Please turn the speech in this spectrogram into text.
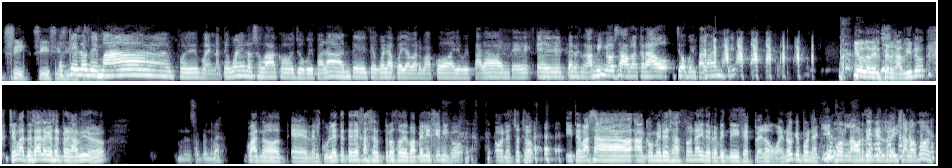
Sí, sí, sí. es sí, que los demás, pues bueno, te huelen los sobacos, yo voy para adelante, te huele a polla barbacoa, yo voy para adelante, el pergamino sagrado, yo voy para adelante. Tío, lo del pergamino. Chema, tú sabes lo que es el pergamino, ¿no? Sorpréndeme. Cuando en el culete te dejas un trozo de papel higiénico o en el chocho y te vas a, a comer esa zona y de repente dices, pero bueno, ¿qué pone aquí por la orden del rey Salomón?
